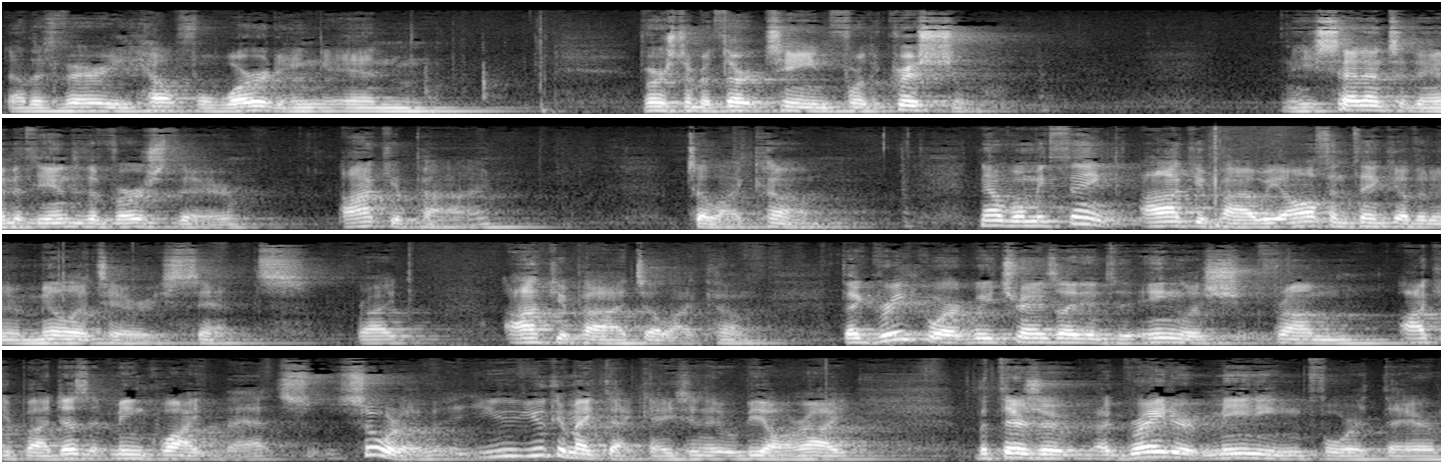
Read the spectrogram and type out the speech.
Now, there's very helpful wording in verse number 13 for the Christian. And he said unto them at the end of the verse there, Occupy till I come. Now, when we think occupy, we often think of it in a military sense, right? Occupy till I come. The Greek word we translate into English from occupy doesn't mean quite that, sort of. You, you can make that case and it would be all right. But there's a, a greater meaning for it there.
